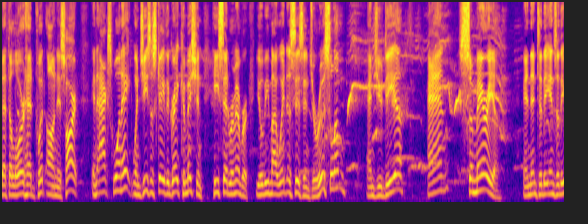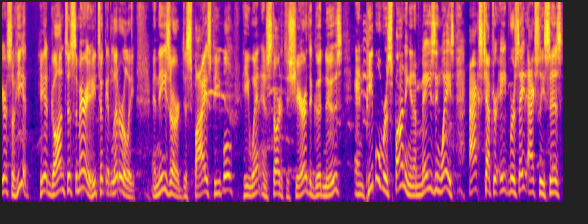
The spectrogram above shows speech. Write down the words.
that the Lord had put on his heart. In Acts 1 8, when Jesus gave the Great Commission, he said, Remember, you'll be my witnesses in Jerusalem and Judea and Samaria and then to the ends of the earth. So he had he had gone to Samaria. He took it literally. And these are despised people. He went and started to share the good news, and people responding in amazing ways. Acts chapter 8, verse 8 actually says,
